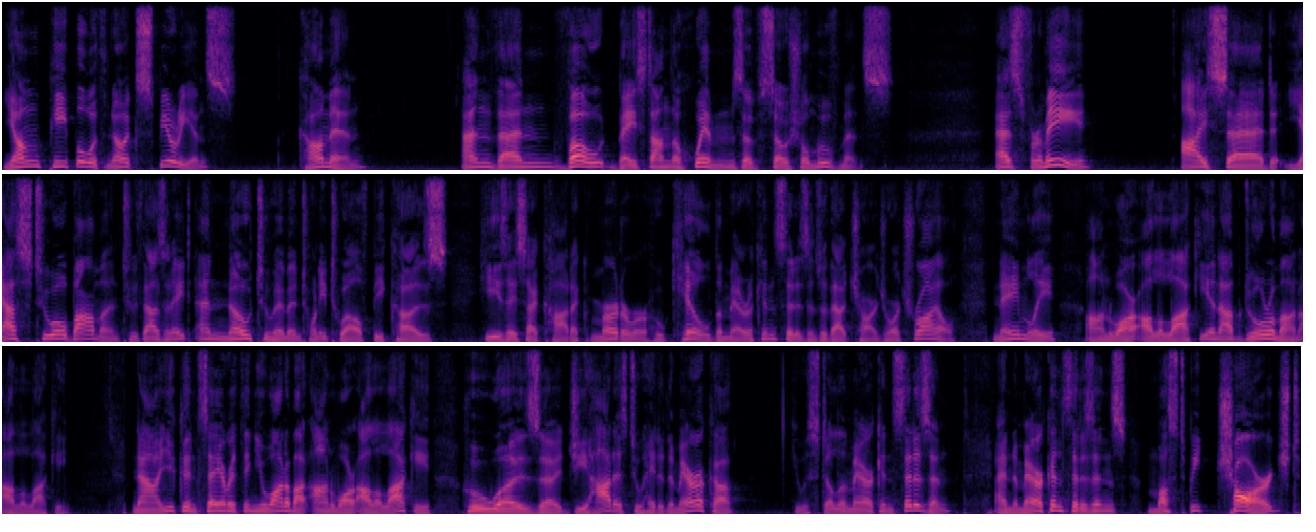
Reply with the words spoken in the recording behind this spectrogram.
Young people with no experience come in and then vote based on the whims of social movements. As for me, I said yes to Obama in 2008 and no to him in 2012 because he's a psychotic murderer who killed American citizens without charge or trial, namely Anwar al-Awlaki and Abdurrahman al-Awlaki. Now, you can say everything you want about Anwar al-Awlaki, who was a jihadist who hated America. He was still an American citizen, and American citizens must be charged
